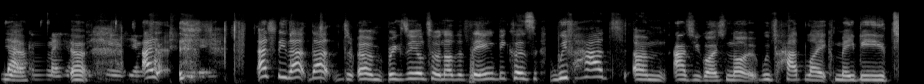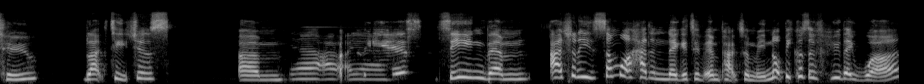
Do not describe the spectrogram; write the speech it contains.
Yeah. that can make Uh, a huge I- impact you. actually that that um, brings me on to another thing because we've had um as you guys know we've had like maybe two black teachers um Yeah, I, I, yeah. years seeing them actually somewhat had a negative impact on me not because of who they were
